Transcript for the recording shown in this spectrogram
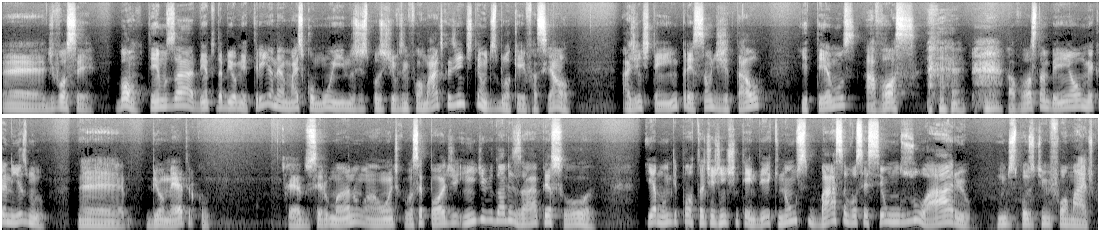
é, de você. Bom, temos a dentro da biometria, né, mais comum aí nos dispositivos informáticos, a gente tem o desbloqueio facial, a gente tem impressão digital e temos a voz. a voz também é um mecanismo é, biométrico é, do ser humano, onde você pode individualizar a pessoa. E é muito importante a gente entender que não basta você ser um usuário um dispositivo informático.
